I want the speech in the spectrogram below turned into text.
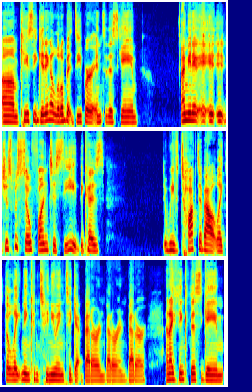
Um, Kasey, getting a little bit deeper into this game, I mean, it, it, it just was so fun to see because we've talked about like the Lightning continuing to get better and better and better. And I think this game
